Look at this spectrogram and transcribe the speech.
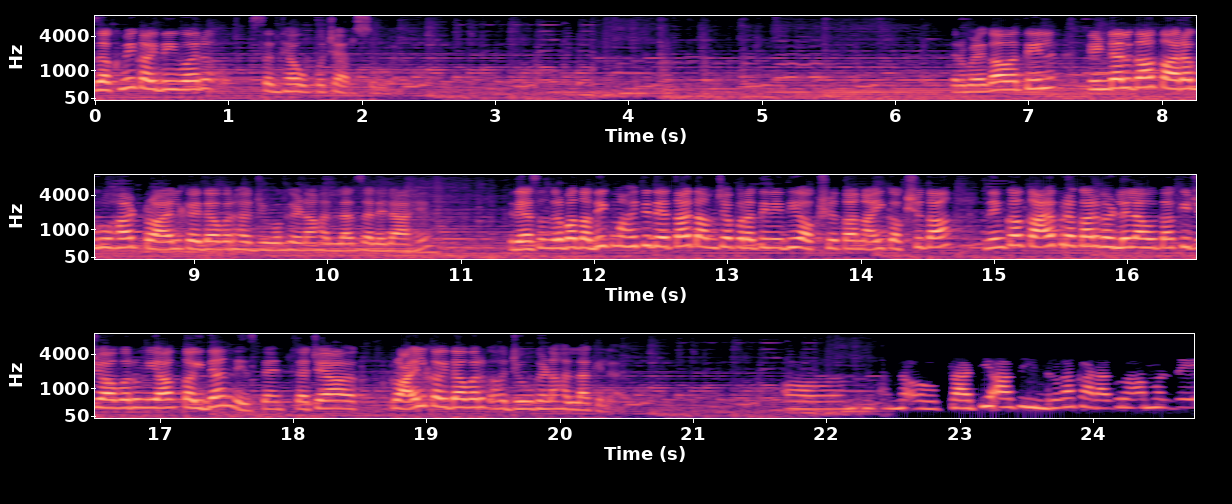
जखमी कैदीवर सध्या उपचार सुरू आहेत. तर बेळगावातील हिंडलगा कारागृहात ट्रायल कैद्यावर हा जीवघेणा हल्ला झालेला आहे. तर या संदर्भात अधिक माहिती देत आहेत आमच्या प्रतिनिधी अक्षता नाईक. अक्षता नेमका काय प्रकार घडलेला होता की ज्यावरून या कैद्यांनीच त्या- त्याच्या ट्रायल कैद्यावर जीवघेणा हल्ला केला आहे प्राची आज हिंदलगा कारागृहामध्ये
